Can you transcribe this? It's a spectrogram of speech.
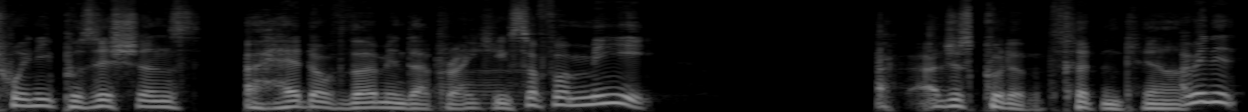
20 positions ahead of them in that uh-huh. ranking. So for me, I, I just couldn't. couldn't. Yeah, I mean, it,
